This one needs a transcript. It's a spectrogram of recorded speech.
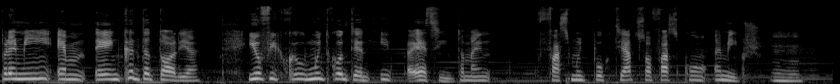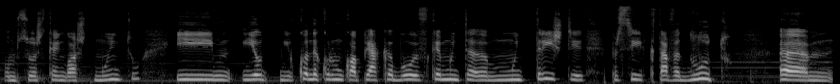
para mim, é, é encantatória. E eu fico muito contente. E é assim, também faço muito pouco teatro, só faço com amigos. Com pessoas de quem gosto muito, e, e eu, e quando a cornucópia acabou, eu fiquei muito, muito triste, parecia que estava de luto. Um,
